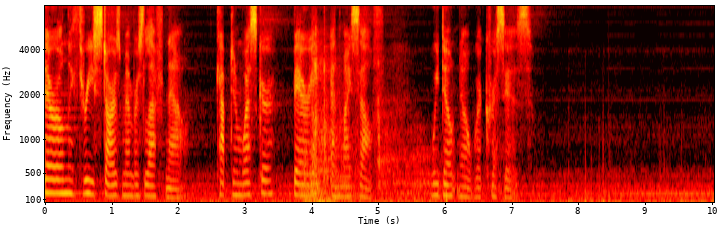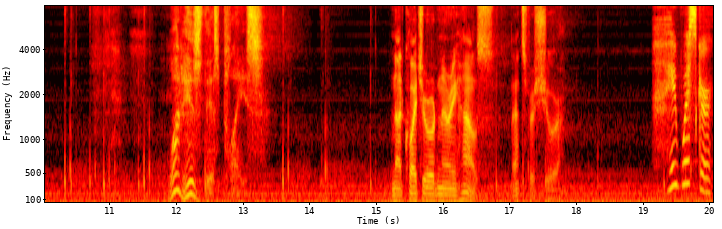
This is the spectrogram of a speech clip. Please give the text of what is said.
There are only three STARS members left now. Captain Wesker, Barry, and myself. We don't know where Chris is. What is this place? Not quite your ordinary house, that's for sure. Hey, Wesker,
